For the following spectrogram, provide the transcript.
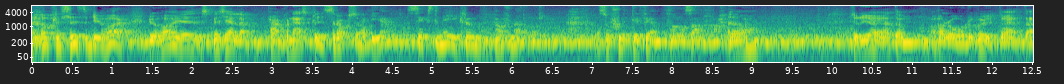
Ja, precis. Du har, du har ju speciella pensionärspriser också. Ja, 69 kronor för pensionärer. Och så 75 för oss andra. Ja. Så det gör ju att de har råd att gå ut och äta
